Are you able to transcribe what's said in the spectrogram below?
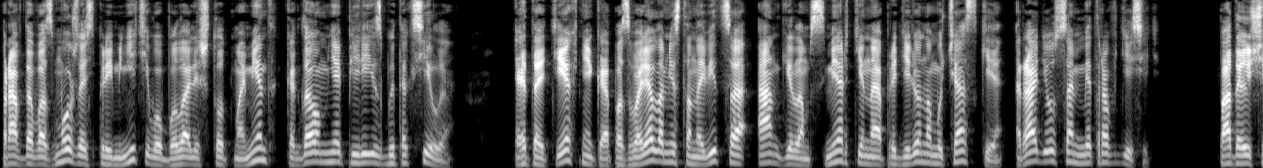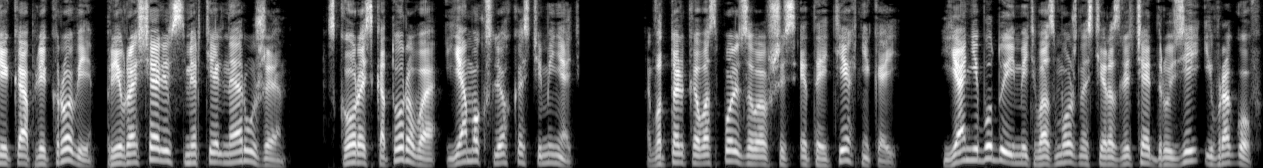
Правда, возможность применить его была лишь в тот момент, когда у меня переизбыток силы. Эта техника позволяла мне становиться ангелом смерти на определенном участке радиусом метров 10. Падающие капли крови превращались в смертельное оружие, скорость которого я мог с легкостью менять. Вот только воспользовавшись этой техникой, я не буду иметь возможности различать друзей и врагов,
